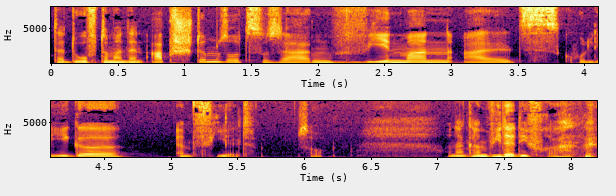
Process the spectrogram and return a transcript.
Da durfte man dann abstimmen, sozusagen, wen man als Kollege empfiehlt. So. Und dann kam wieder die Frage,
